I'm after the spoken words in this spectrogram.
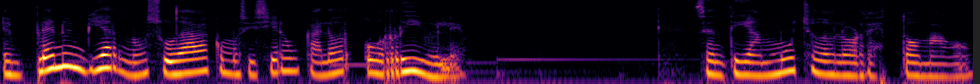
En pleno invierno sudaba como si hiciera un calor horrible. Sentía mucho dolor de estómago.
